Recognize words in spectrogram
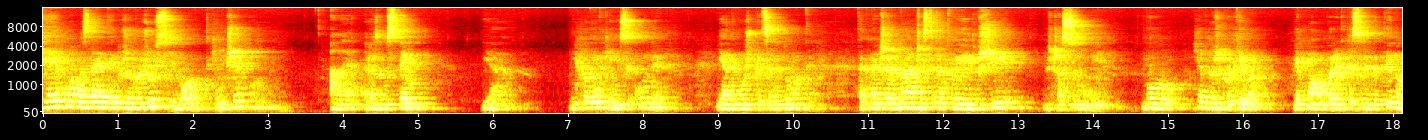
Я, як мама, знаєте, дуже горжусь його таким чином, але разом з тим я ні хвилинки, ні секунди я не можу про це не думати. Так наче одна частина твоєї душі весь час сумує. Бо я дуже хотіла, як мама, берегти свою дитину,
